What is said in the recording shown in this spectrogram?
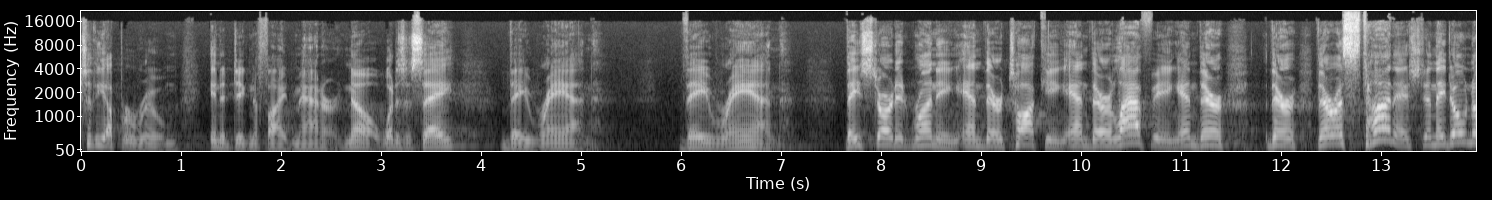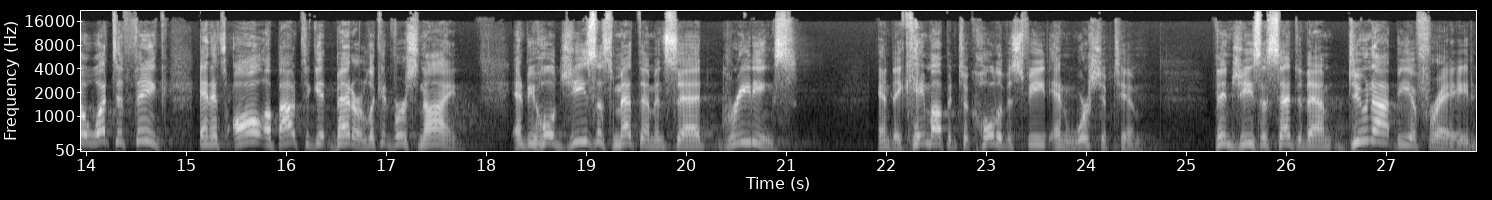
to the upper room in a dignified manner. No, what does it say? They ran. They ran. They started running and they're talking and they're laughing and they're, they're, they're astonished and they don't know what to think. And it's all about to get better. Look at verse 9. And behold, Jesus met them and said, Greetings. And they came up and took hold of his feet and worshiped him. Then Jesus said to them, Do not be afraid.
